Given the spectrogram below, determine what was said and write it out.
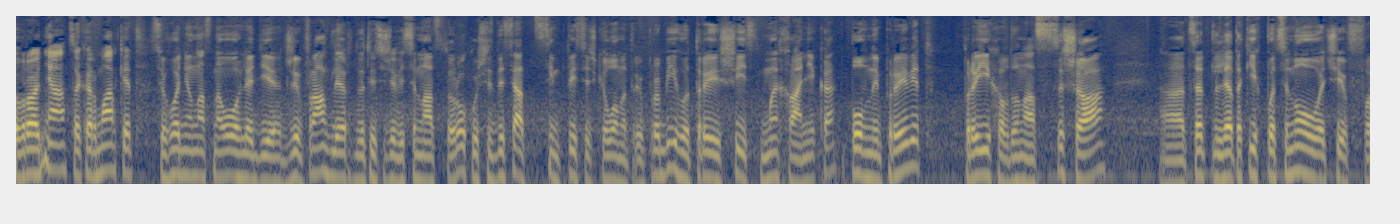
Доброго дня, це Кармаркет. Сьогодні у нас на огляді Jeep Wrangler 2018 року, 67 тисяч кілометрів пробігу, 3,6 механіка, повний привід. Приїхав до нас з США. Е, Це для таких поціновувачів е,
